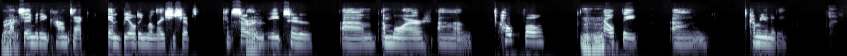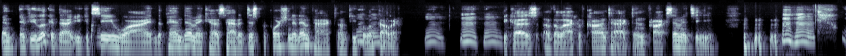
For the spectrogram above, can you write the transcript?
right. proximity, contact, and building relationships can certainly right. lead to um, a more um, hopeful, mm-hmm. healthy um, community. And if you look at that, you can see mm-hmm. why the pandemic has had a disproportionate impact on people mm-hmm. of color mm-hmm. because of the lack of contact and proximity. Mm-hmm.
